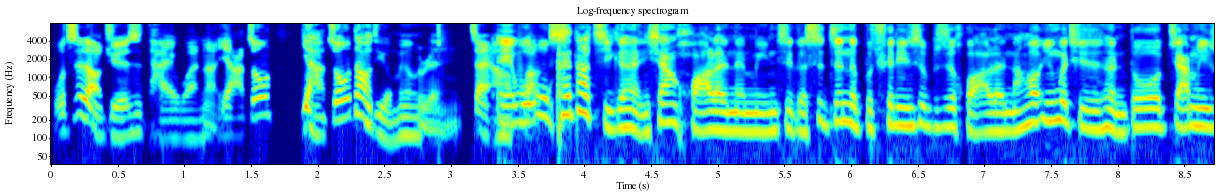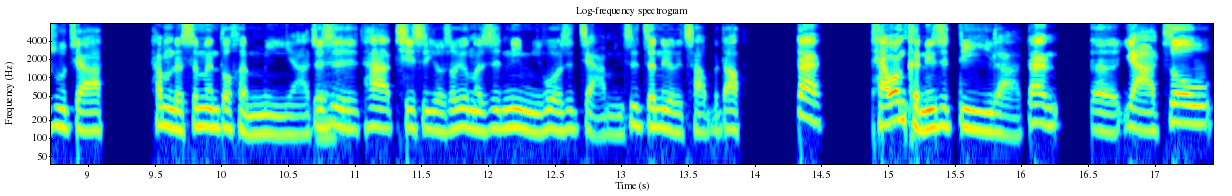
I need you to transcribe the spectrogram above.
我至少觉得是台湾啊，亚洲亚洲到底有没有人在？哎，我我看到几个很像华人的名字，可是真的不确定是不是华人。然后，因为其实很多加密艺术家他们的身份都很迷啊，就是他其实有时候用的是匿名或者是假名，是真的有点查不到。但台湾肯定是第一啦，但呃，亚洲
